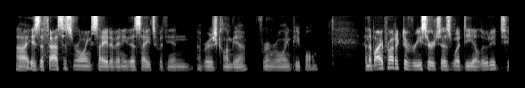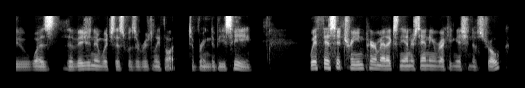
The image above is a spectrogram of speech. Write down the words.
uh, is the fastest enrolling site of any of the sites within uh, British Columbia for enrolling people. And the byproduct of research, as what Dee alluded to, was the vision in which this was originally thought to bring to BC. With this, it trained paramedics in the understanding and recognition of stroke.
